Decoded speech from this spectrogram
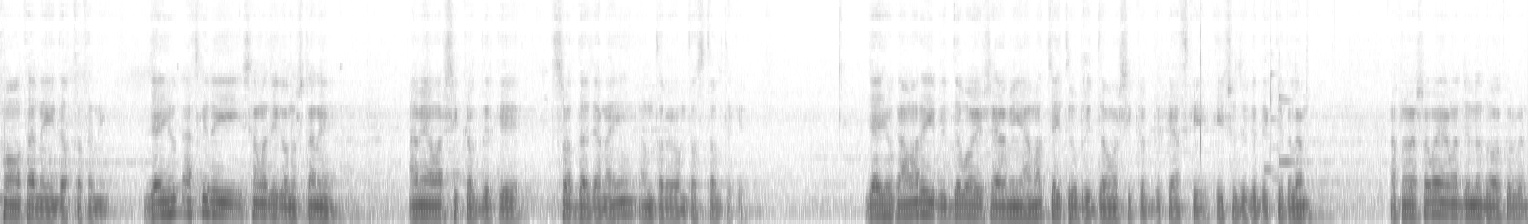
ক্ষমতা নেই, দক্ষতা নেই। যাই হোক, আজকের এই সামাজিক অনুষ্ঠানে আমি আমার শিক্ষকদেরকে শ্রদ্ধা জানাই অন্তরের অন্তঃস্থল থেকে। যাই হোক, আমার এই বৃদ্ধ বয়সে আমি আমার চাইতেও বৃদ্ধ আমার শিক্ষকদেরকে আজকে এই সুযোগে দেখতে পেলাম। আপনারা সবাই আমার জন্য দোয়া করবেন।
